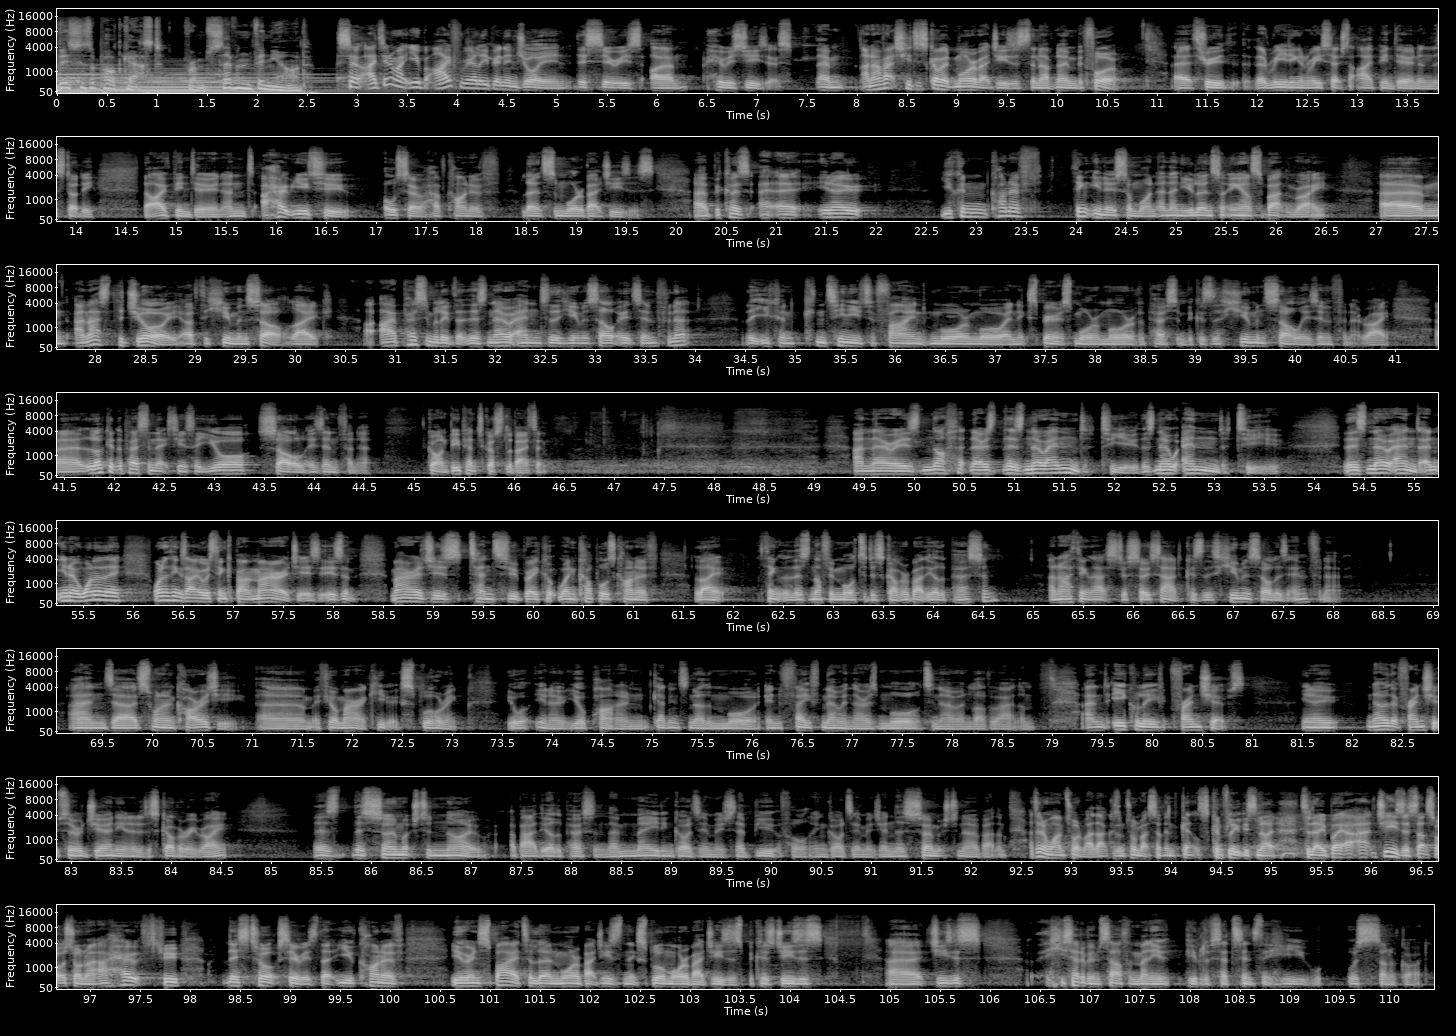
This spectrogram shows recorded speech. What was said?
This is a podcast from Severn Vineyard. So I don't know about you, but I've really been enjoying this series, um, Who is Jesus? Um, and I've actually discovered more about Jesus than I've known before uh, through the reading and research that I've been doing and the study that I've been doing. And I hope you too also have kind of learned some more about Jesus. Uh, because, uh, uh you know, you can kind of think you know someone and then you learn something else about them, right? Um, and that's the joy of the human soul. Like, I personally believe that there's no end to the human soul, it's infinite. That you can continue to find more and more and experience more and more of a person because the human soul is infinite, right? Uh, look at the person next to you and say, Your soul is infinite. Go on, be Pentecostal about it. And there is, not, there is there's no end to you. There's no end to you. There's no end. And you know, one of the one of the things I always think about marriage is is that marriages tend to break up when couples kind of like think that there's nothing more to discover about the other person. And I think that's just so sad because this human soul is infinite. And uh, I just want to encourage you, um, if you're married, keep exploring your, you know, your partner and getting to know them more in faith, knowing there is more to know and love about them. And equally, friendships. You know, know that friendships are a journey and a discovery, right? There's, there's so much to know about the other person. They're made in God's image. They're beautiful in God's image. And there's so much to know about them. I don't know why I'm talking about that because I'm talking about something else completely tonight, today. But uh, Jesus, that's what I was talking about. I hope through this talk series that you kind of, you're inspired to learn more about Jesus and explore more about Jesus because Jesus, uh, Jesus, he said of himself, and many people have said since, that he was Son of God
